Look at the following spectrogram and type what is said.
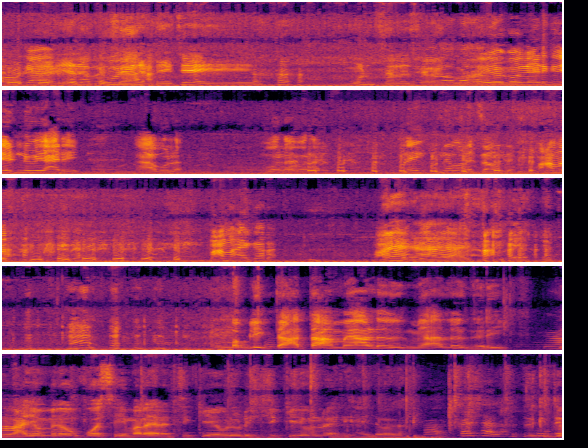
हो, काय? हे देखो, लड़की झेडने को जा रही. हा बोला. बोला बोला. नाही नाही बोला जाऊ दे. मामा. मामा ऐका ना. पब्लिक तर आता आम्ही आलो मी आलो घरी. माझ्या मम्मीला उपवास आहे मला आहे ना चिक्की एवढी एवढी चिक्की देऊन राहिली खायला बघा. किती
